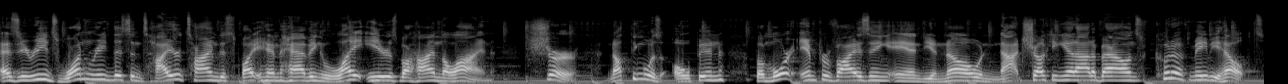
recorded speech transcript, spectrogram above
as he reads one read this entire time despite him having light years behind the line. Sure, nothing was open, but more improvising and, you know, not chucking it out of bounds could have maybe helped.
